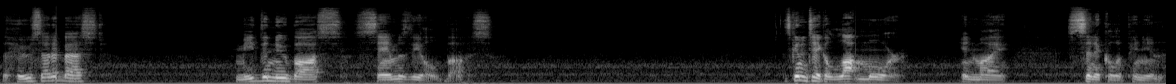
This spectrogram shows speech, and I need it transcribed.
the Who said it best meet the new boss, same as the old boss. It's going to take a lot more, in my cynical opinion,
